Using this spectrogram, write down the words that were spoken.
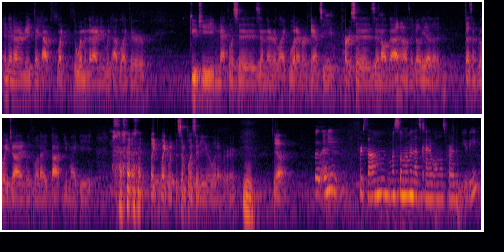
and then underneath they have like the women that I knew would have like their Gucci necklaces and their like whatever fancy purses and all that, and I was like, oh yeah, that doesn't really jive with what I thought you might be, like like with the simplicity or whatever. Hmm. Yeah. But I mean, for some Muslim women, that's kind of almost part of the beauty,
